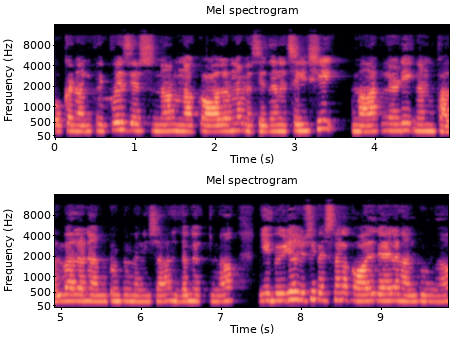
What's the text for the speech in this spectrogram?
ఒక నన్ను రిక్వెస్ట్ చేస్తున్నా నా కాల్ అన్న మెసేజ్ అయినా చేసి మాట్లాడి నన్ను కలవాలని అనుకుంటున్నా నిషా నిజం చెప్తున్నా. ఈ వీడియో చూసి ఖచ్చితంగా కాల్ చేయాలని అనుకుంటున్నా.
